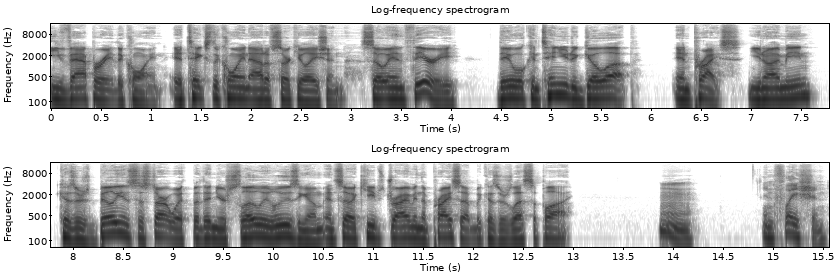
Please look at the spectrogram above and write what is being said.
evaporate the coin. It takes the coin out of circulation. So in theory, they will continue to go up in price. You know what I mean? Because there's billions to start with, but then you're slowly losing them, and so it keeps driving the price up because there's less supply. Hmm. Inflation.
